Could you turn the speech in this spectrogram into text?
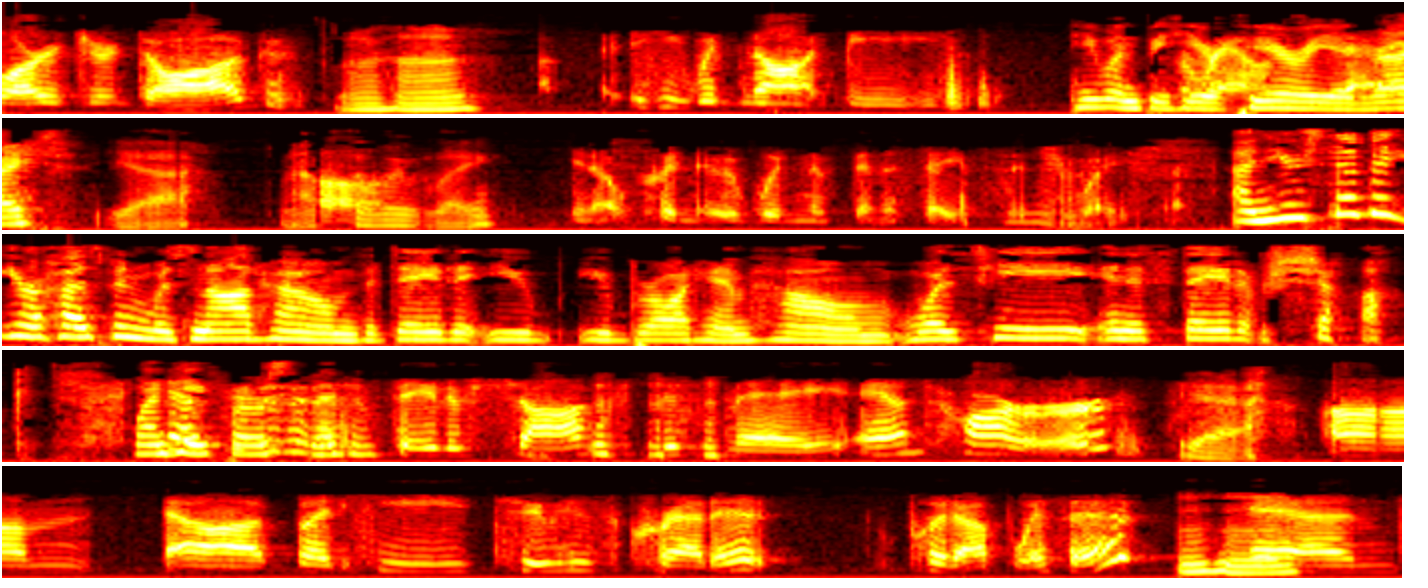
larger dog, Uh huh. he would not be. He wouldn't be here, period, today. right? Yeah, absolutely. You know, couldn't it wouldn't have been a safe situation. And you said that your husband was not home the day that you you brought him home. Was he in a state of shock when yes, he first he was in a him? state of shock, dismay, and horror. Yeah. Um, uh, but he, to his credit, put up with it, Mhm. and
